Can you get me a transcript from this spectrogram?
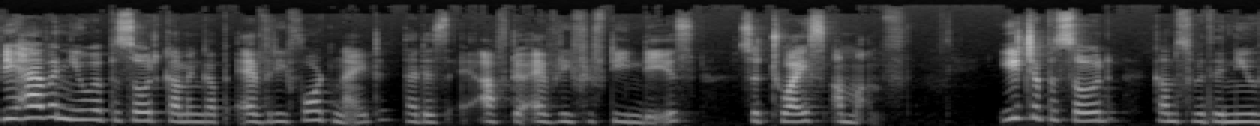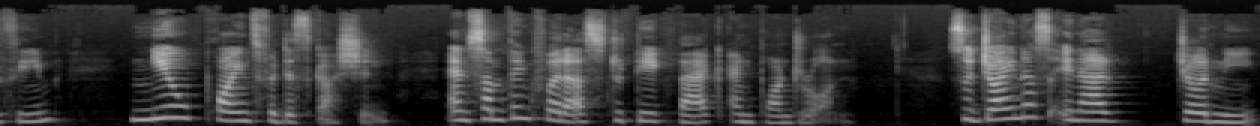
We have a new episode coming up every fortnight, that is, after every 15 days, so twice a month. Each episode comes with a new theme new points for discussion, and something for us to take back and ponder on. So, join us in our journey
